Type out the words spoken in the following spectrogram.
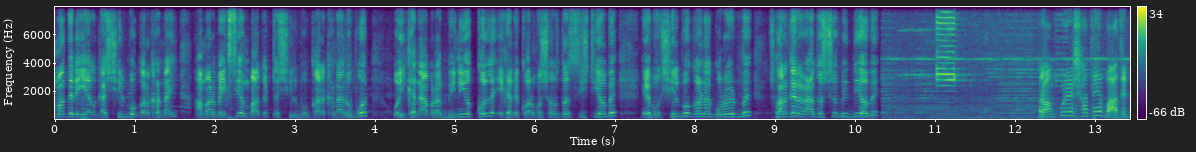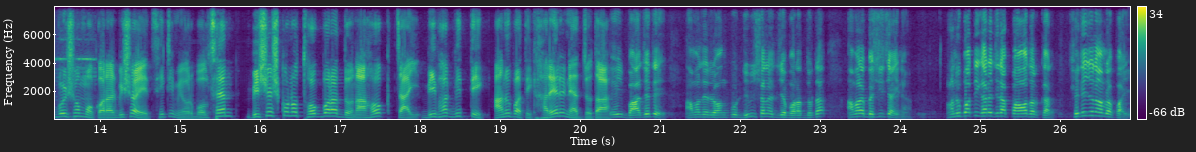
আমাদের এই এলাকার শিল্প কারখানায় আমার ম্যাক্সিমাম বাজেটটা শিল্প কারখানার উপর ওইখানে আমরা বিনিয়োগ করলে এখানে কর্মসংস্থান সৃষ্টি হবে এবং শিল্প কারখানা গড়ে উঠবে সরকারের রাজস্ব বৃদ্ধি হবে। রংপুরের সাথে বাজেট বৈষম্য করার বিষয়ে সিটি মেয়র বলছেন বিশেষ কোনো থোক বরাদ্দ না হোক চাই বিভাগ ভিত্তিক আনুপাতিক হারের ন্যায্যতা। এই বাজেটে আমাদের রংপুর ডিভিশনের যে বরাদ্দটা আমরা বেশি চাই না। আনুপাতিক হারে যেটা পাওয়া দরকার সেটাই যেন আমরা পাই।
